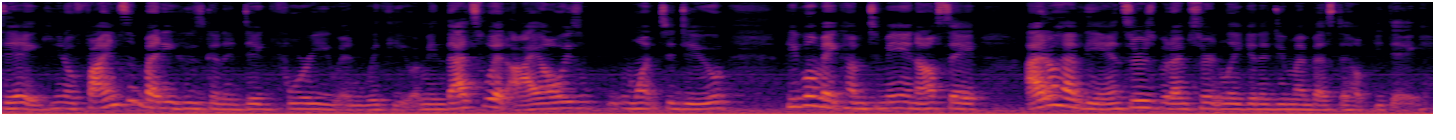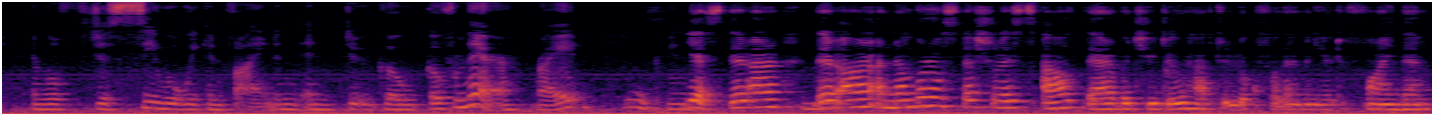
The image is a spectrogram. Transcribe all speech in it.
dig, you know, find somebody who's going to dig for you and with you. I mean, that's what I always want to do. People may come to me and I'll say, I don't have the answers, but I'm certainly going to do my best to help you dig. And we'll just see what we can find and, and do go go from there, right? I Yes, there are there are a number of specialists out there, but you do have to look for them and you have to find them.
